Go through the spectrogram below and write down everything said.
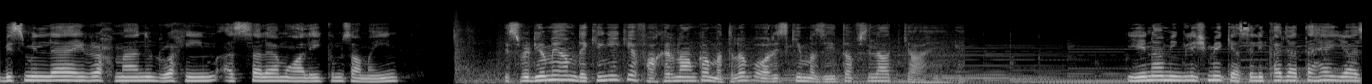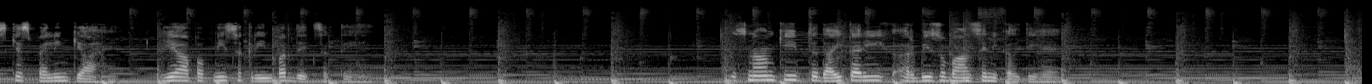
बिसमीम सामीन। इस वीडियो में हम देखेंगे कि फ़ाखर नाम का मतलब और इसकी मज़ीद तफसीत क्या है। ये नाम इंग्लिश में कैसे लिखा जाता है या इसके स्पेलिंग क्या है, ये आप अपनी स्क्रीन पर देख सकते हैं। इस नाम की इब्तदाई तारीख अरबी ज़ुबान से निकलती है।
